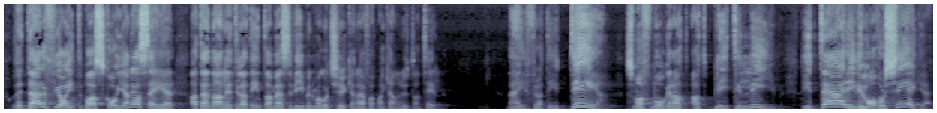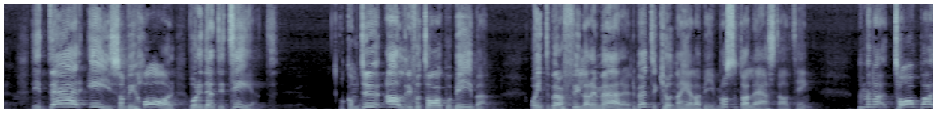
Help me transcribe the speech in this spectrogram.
Och det är därför jag inte bara skojar när jag säger att enda anledningen till att inte ha med sig Bibeln när man går till kyrkan är för att man kan den utan till. Nej, för att det är det som har förmågan att, att bli till liv. Det är där i vi har vår seger. Det är där i som vi har vår identitet. Och om du aldrig får tag på Bibeln och inte börja fylla dig med det, du behöver inte kunna hela Bibeln, du måste inte ha läst allting. Men menar, ta bara,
